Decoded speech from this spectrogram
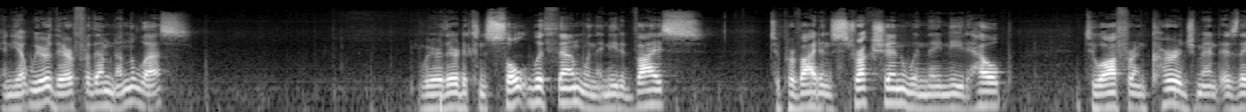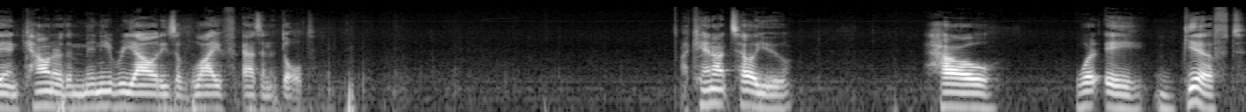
And yet we are there for them nonetheless. We are there to consult with them when they need advice, to provide instruction when they need help, to offer encouragement as they encounter the many realities of life as an adult. I cannot tell you how, what a gift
